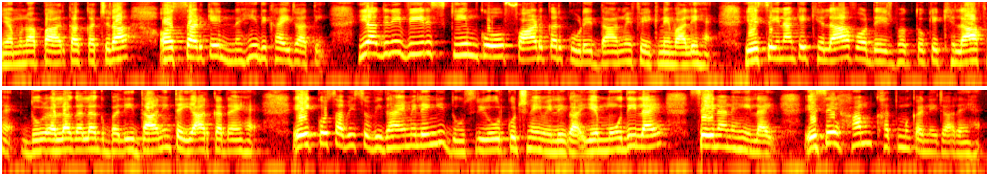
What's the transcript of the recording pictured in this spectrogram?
यमुना पार का कचरा और सड़कें नहीं दिखाई जाती। ये अग्निवीर स्कीम को फाड़कर कूड़ेदान में फेंकने वाले हैं। ये सेना के खिलाफ और देशभक्तों के खिलाफ हैं। दो अलग अलग बलिदानी तैयार कर रहे हैं। एक को सभी सुविधाएँ मिलेंगी, दूसरी ओर कुछ नहीं मिलेगा। ये मोदी लाए, सेना नहीं लाई। इसे हम खत्म करने जा रहे हैं।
